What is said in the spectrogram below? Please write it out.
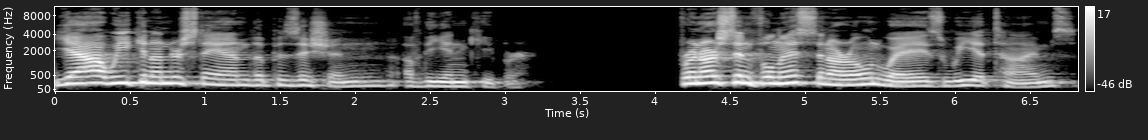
Yeah, we can understand the position of the innkeeper. For in our sinfulness, in our own ways, we at times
